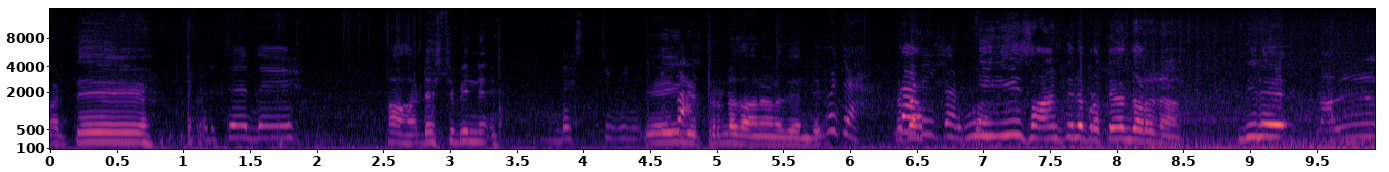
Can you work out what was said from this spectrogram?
അടുത്ത് ആ ഡസ്റ്റ്ബിൻ ഏഴ് ലിറ്ററിന്റെ സാധനമാണ് ഇത് എന്റെ. മറ്റേ ഇതൊക്കെ തടി കറക്കും ഈ- ഈ സാധനത്തിന്റെ പ്രത്യേകം എന്താ പറയുക? ഇതിൽ നല്ല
